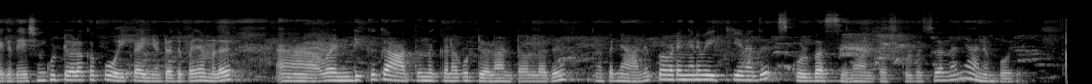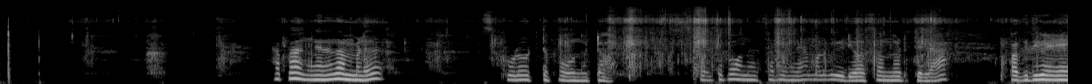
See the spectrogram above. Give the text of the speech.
ഏകദേശം കുട്ടികളൊക്കെ പോയി കഴിഞ്ഞിട്ടോ. അതിപ്പോൾ നമ്മൾ വണ്ടിക്ക് കാത്തു നിൽക്കുന്ന കുട്ടികളാണ് കേട്ടോ ഉള്ളത്. അപ്പോൾ ഞാനിപ്പോൾ ഇവിടെ ഇങ്ങനെ വെയിറ്റ് ചെയ്യണത് സ്കൂൾ ബസ്സിനാണ് കേട്ടോ സ്കൂൾ ബസ് വന്നാൽ ഞാനും പോരും. അപ്പോൾ അങ്ങനെ നമ്മൾ സ്കൂൾ വിട്ട് പോകുന്നു കേട്ടോ സ്കൂളിട്ട് പോകുന്ന വെച്ചാൽ പിന്നെ നമ്മൾ വീഡിയോസ് ഒന്നും എടുത്തില്ല. പകുതി വഴി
